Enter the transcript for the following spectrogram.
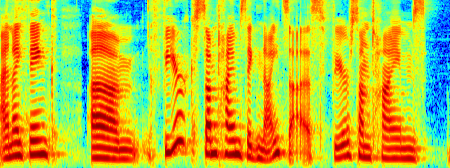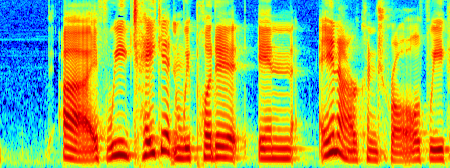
And I think um, fear sometimes ignites us. Fear sometimes, uh, if we take it and we put it in in our control, if we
